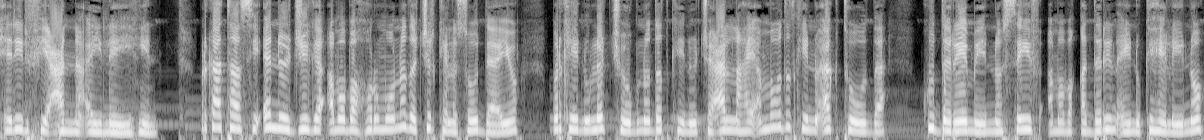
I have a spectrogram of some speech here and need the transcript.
xiriir fiicanna ay leeyihiin. Marka taasi enerjiga amaba hormoonada jirka la soo daayo markaynu la joogno dadkaynu jecelnahay amaba dadkaynu agtooda ku dareemayno sayf amaba qadarin aynu ka helayno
